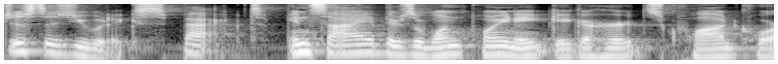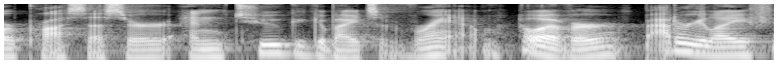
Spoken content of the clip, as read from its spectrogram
just as you would expect. Inside, there's a 1.8 GHz quad core processor and 2 GB of RAM. However, battery life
